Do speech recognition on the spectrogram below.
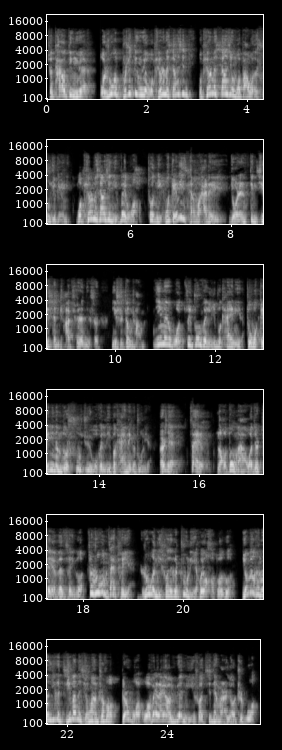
就他要订阅的，我如果不是订阅，我凭什么相信你？我凭什么相信我把我的数据给你？我凭什么相信你为我好？就你，我给你钱，我还得有人定期审查确认你是你是正常的，因为我最终会离不开你的。就我给你那么多数据，我会离不开那个助理。而且再脑洞啊，我就这也问飞哥，就如果我们再推演，如果你说那个助理会有好多个，有没有可能一个极端的情况之后，比如我我未来要约你说今天晚上聊直播，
